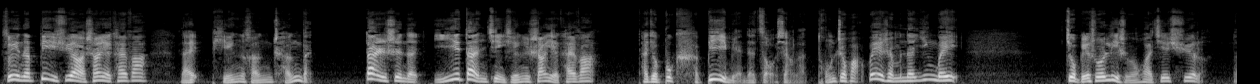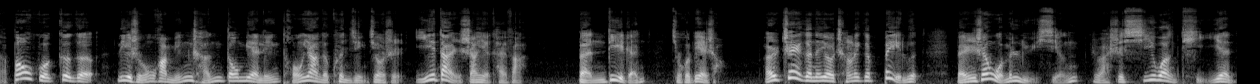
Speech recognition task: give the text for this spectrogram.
所以呢，必须要商业开发来平衡成本。但是呢，一旦进行商业开发，它就不可避免地走向了同质化。为什么呢？因为就别说历史文化街区了。啊，包括各个历史文化名城都面临同样的困境，就是一旦商业开发，本地人就会变少，而这个呢又成了一个悖论。本身我们旅行是吧，是希望体验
